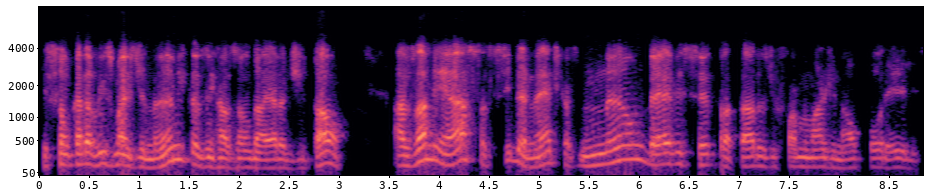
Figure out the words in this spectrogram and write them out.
que são cada vez mais dinâmicas em razão da era digital, as ameaças cibernéticas não devem ser tratadas de forma marginal por eles.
